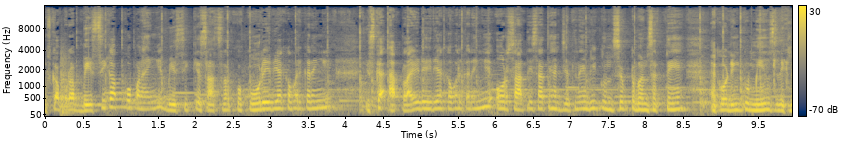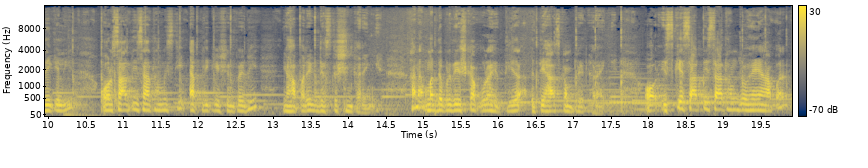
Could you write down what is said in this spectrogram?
उसका पूरा बेसिक आपको पढ़ाएँगे बेसिक के साथ साथ आपको कोर एरिया कवर करेंगे, इसका अप्लाइड एरिया कवर करेंगे, और साथ ही साथ यहाँ जितने भी कॉन्सेप्ट बन सकते हैं अकॉर्डिंग टू मीन्स लिखने के लिए, और साथ ही साथ हम इसकी एप्लीकेशन पर भी यहाँ पर एक डिस्कशन करेंगे, है ना? मध्य प्रदेश का पूरा इतिहास कंप्लीट कराएँगे, और इसके साथ ही साथ हम जो है यहाँ पर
